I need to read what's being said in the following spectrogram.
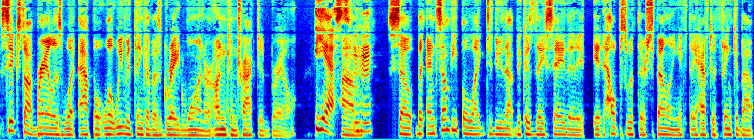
six dot braille is what Apple what we would think of as grade one or uncontracted braille. Yes. Um, mhm. So, but and some people like to do that because they say that it, it helps with their spelling if they have to think about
